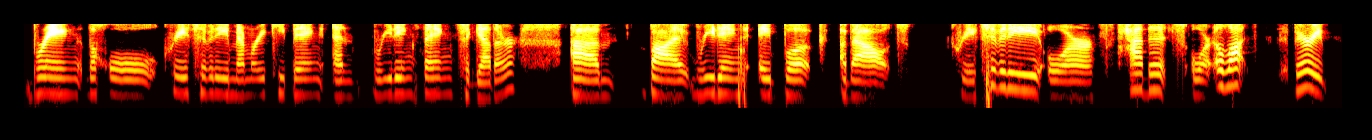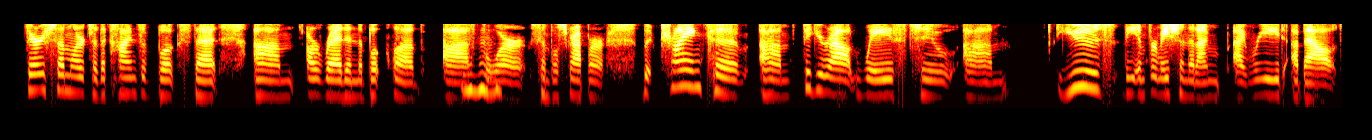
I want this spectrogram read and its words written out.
bring the whole creativity, memory keeping, and reading thing together um, by reading a book about creativity or habits or a lot very very similar to the kinds of books that um, are read in the book club uh, mm-hmm. for simple scrapper but trying to um, figure out ways to um, use the information that I'm I read about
